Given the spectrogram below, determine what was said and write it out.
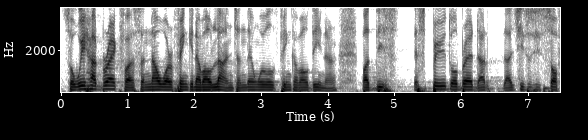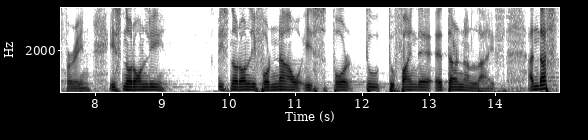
So we had breakfast and now we're thinking about lunch and then we will think about dinner. But this spiritual bread that, that Jesus is suffering is not only is not only for now, is for to, to find the eternal life. And that's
